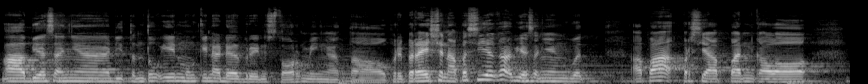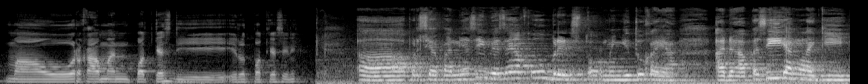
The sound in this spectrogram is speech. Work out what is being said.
uh, biasanya ditentuin? Mungkin ada brainstorming atau preparation apa sih ya kak biasanya yang buat apa persiapan kalau mau rekaman podcast di Irut Podcast ini? Eh, persiapannya sih biasanya aku brainstorming gitu kayak ada apa sih yang lagi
